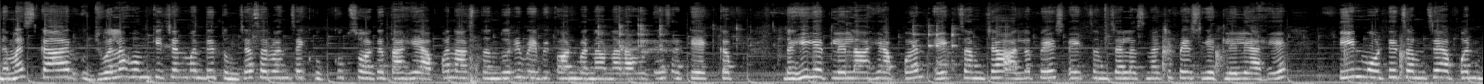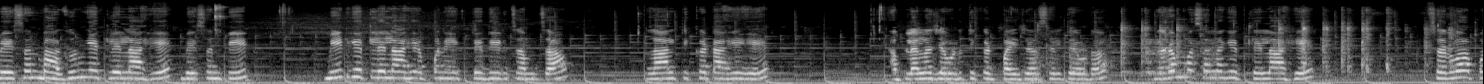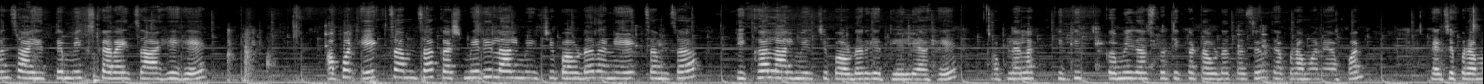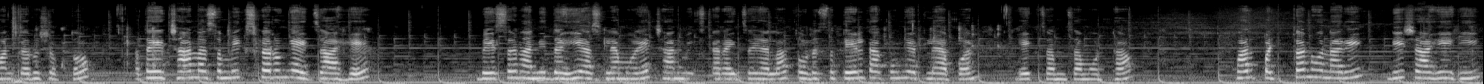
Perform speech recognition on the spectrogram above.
नमस्कार उज्ज्वला होम किचनमध्ये तुमच्या सर्वांचे खूप खूप स्वागत आहे. आपण आज तंदुरी बेबी कॉर्न बनवणार आहोत. त्यासाठी एक कप दही घेतलेला आहे आपण एक चमचा आलं पेस्ट एक चमचा लसणाची पेस्ट घेतलेली आहे. तीन मोठे चमचे आपण बेसन भाजून घेतलेलं आहे बेसन पीठ. मीठ घेतलेलं आहे आपण एक ते दीड चमचा. लाल तिखट आहे हे. आपल्याला जेवढं तिखट पाहिजे असेल तेवढं. गरम मसाला घेतलेला आहे. सर्व आपण साहित्य मिक्स करायचं आहे हे. आपण एक चमचा काश्मीरी लाल मिरची पावडर आणि एक चमचा तिखा लाल मिरची पावडर घेतलेली आहे. आपल्याला किती कमी जास्त तिखट आवडत असेल त्याप्रमाणे आपण याचे प्रमाण करू शकतो. आता हे छान असं मिक्स करून घ्यायचं आहे. बेसन आणि दही असल्यामुळे छान मिक्स करायचं याला. थोडंसं तेल टाकून घेतलंय आपण. एक चमचा मोठा. फार पटकन होणारी डिश आहे ही.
